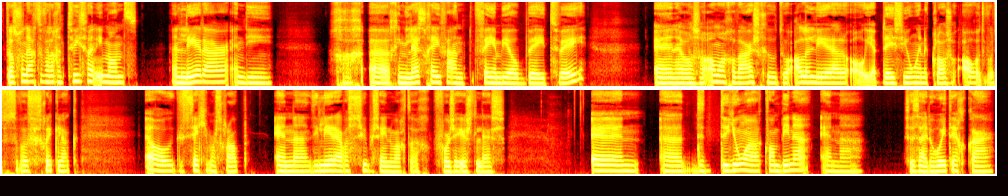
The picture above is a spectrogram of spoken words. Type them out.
Ik was vandaag toevallig een tweet van iemand, een leraar, en die eh, ging lesgeven aan VMBO B2. En hij was al allemaal gewaarschuwd door alle leraren. Oh, je hebt deze jongen in de klas. Oh, het wordt, wordt verschrikkelijk. Oh, ik zet je maar schrap. En eh, die leraar was super zenuwachtig voor zijn eerste les. En eh, de, de jongen kwam binnen en eh, ze zeiden hoi tegen elkaar.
